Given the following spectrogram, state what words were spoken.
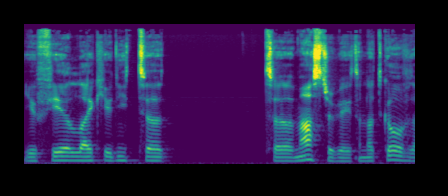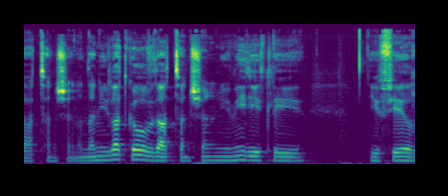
You feel like you need to to masturbate and let go of that tension. And then you let go of that tension and you immediately you feel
